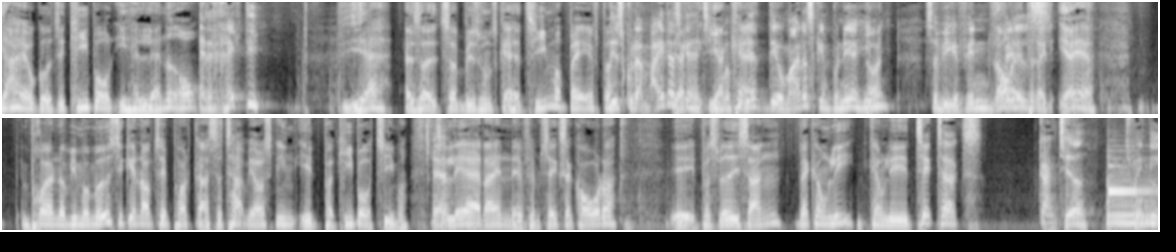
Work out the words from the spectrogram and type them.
jeg har jo gået til keyboard i halvandet år. Er det rigtigt? Ja, altså, så hvis hun skal have timer bagefter... Det er sgu da mig, der Jeg- skal have timer, jeg for kan- jeg, det er jo mig, der skal imponere Nå, hende, så vi kan finde Nå, ja, fælles... det er rigtigt. Ja, ja. Prøv når vi må mødes igen op til et podcast, så tager vi også lige et par keyboard-timer. Ja. Ja. Så lærer jeg dig en 5-6 akkorder, øh, et par svedige sange. Hvad kan hun lide? Kan hun lide TikToks? Garanteret. Twinkle.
